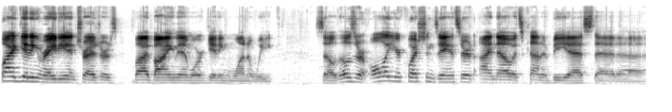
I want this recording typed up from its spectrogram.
by getting radiant treasures, by buying them, or getting one a week. So those are all your questions answered. I know it's kind of BS that uh,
